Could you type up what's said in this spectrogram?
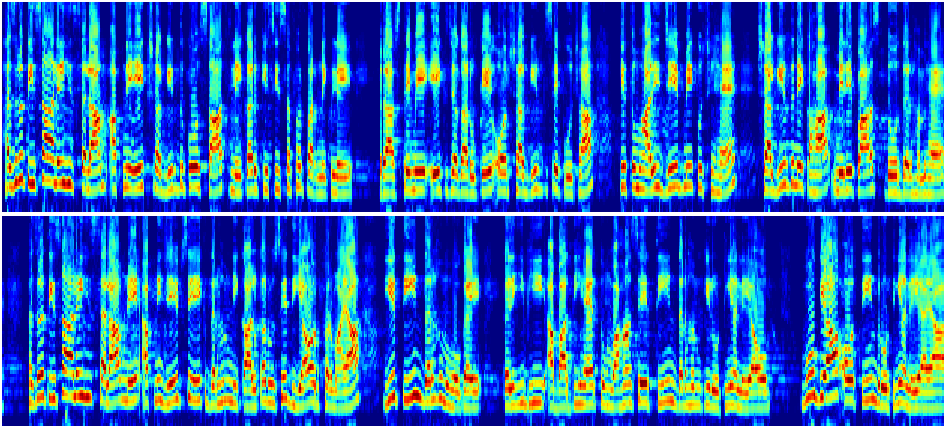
हज़रत ईसा अलैहिस्सलाम अपने एक शागिर्द को साथ लेकर किसी सफ़र पर निकले। रास्ते में एक जगह रुके और शागिर्द से पूछा कि तुम्हारी जेब में कुछ है? शागिर्द ने कहा, मेरे पास दो दरहम है। हज़रत ईसा सलाम ने अपनी जेब से एक दरहम निकालकर उसे दिया और फरमाया, ये तीन दरहम हो गए। करीब ही आबादी है, तुम वहाँ से तीन दरहम की रोटियाँ ले आओ। वो गया और तीन रोटियाँ ले आया।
